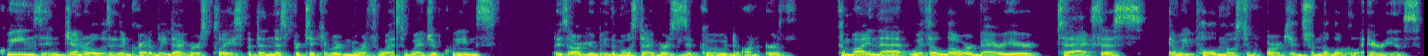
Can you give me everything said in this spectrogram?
Queens in general is an incredibly diverse place, but then this particular northwest wedge of Queens is arguably the most diverse zip code on earth. Combine that with a lower barrier to access, and we pull most of our kids from the local areas.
